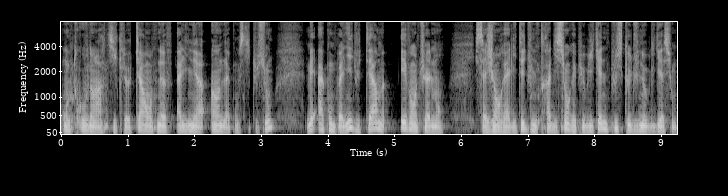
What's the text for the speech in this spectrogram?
On le trouve dans l'article 49 alinéa 1 de la Constitution, mais accompagné du terme éventuellement. Il s'agit en réalité d'une tradition républicaine plus que d'une obligation.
